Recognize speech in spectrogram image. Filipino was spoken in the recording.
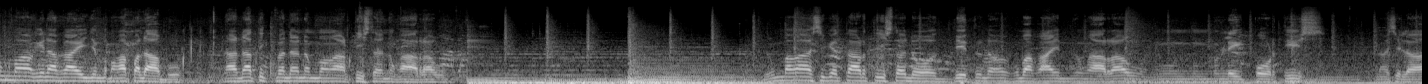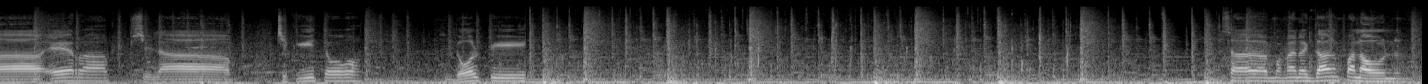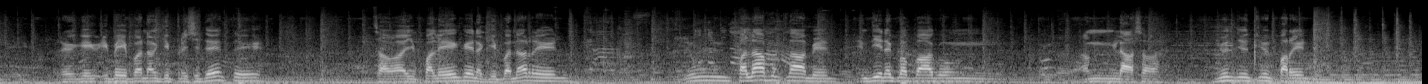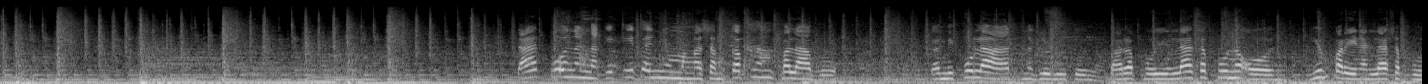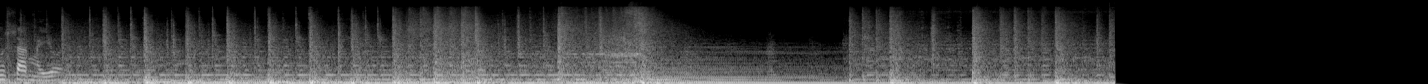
Ang mga kinakain niya, mga palabok, na natikman na ng mga artista nung araw. Yung mga sikat na artista doon, dito na kumakain nung araw, nung late 40s. Na sila Erap, sila Chiquito, si Dolphy. Sa mga nagdaang panahon, iba-iba na naging presidente. Saka yung palengke, nag-iba na rin. Yung palabok namin, hindi nagbabagong ang lasa. Yun, yun, yun pa rin. Lahat po ng nakikita niyong mga sangkap ng palabok, kami po lahat nagluluto no. Para po yung lasa po noon, yun pa rin ang lasa po sa ngayon.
